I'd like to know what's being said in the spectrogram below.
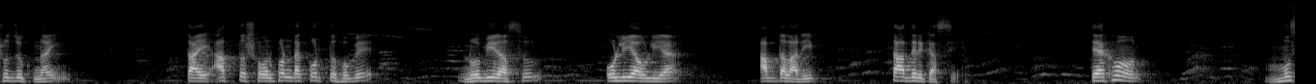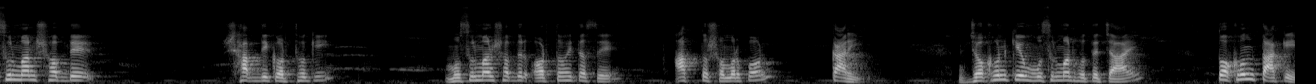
সুযোগ নাই, তাই আত্মসমর্পণটা করতে হবে নবী রাসুল অলিয়া উলিয়া আবদাল আরিফ তাদের কাছে। এখন মুসলমান শব্দের শাব্দিক অর্থ কি? মুসলমান শব্দের অর্থ হইতেছে আত্মসমর্পণকারী যখন কেউ মুসলমান হতে চায়, তখন তাকে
